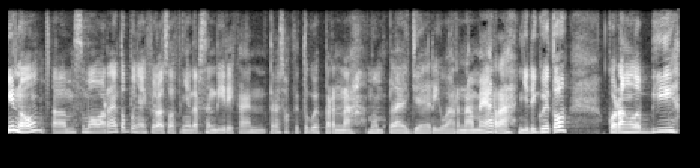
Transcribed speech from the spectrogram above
you know, um, semua warna itu punya filosofinya tersendiri kan. Terus waktu itu gue pernah mempelajari warna merah. Jadi gue tuh kurang lebih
